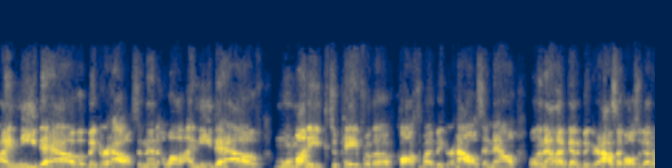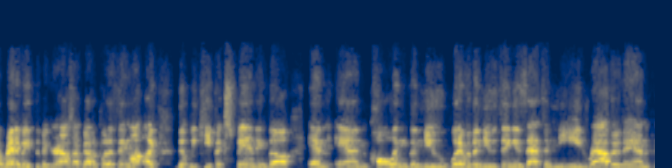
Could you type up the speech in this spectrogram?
i need to have a bigger house and then well i need to have more money to pay for the cost of my bigger house and now well now that i've got a bigger house i've also got to renovate the bigger house. I've got to put a thing on like that we keep expanding the and and calling the new whatever the new thing is that's a need rather than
